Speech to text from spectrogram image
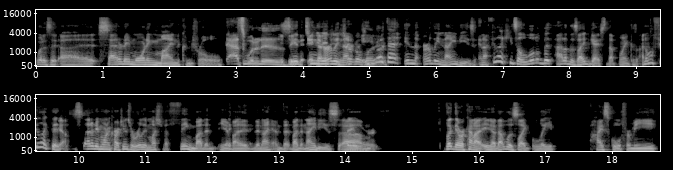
what is it? Uh, Saturday morning mind control. That's what it is. In, in the early 90s. He wrote that in the early 90s. And I feel like he's a little bit out of the zeitgeist at that point because I don't feel like the yeah. Saturday morning cartoons were really much of a thing by the you know by the the by the 90s. Um, like they were kind of, you know, that was like late high school for me.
